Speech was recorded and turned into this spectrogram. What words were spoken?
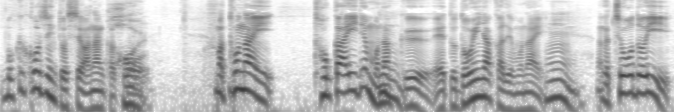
僕個人としてはなんかこう、はい。まあ、都内都会でもなく、えっとど田舎でもない、うん。なんかちょうどいい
